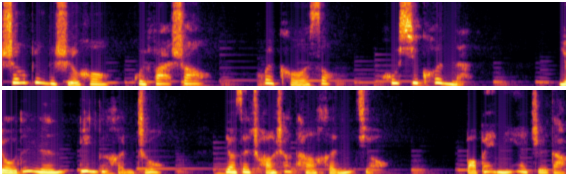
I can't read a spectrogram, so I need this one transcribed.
生病的时候会发烧，会咳嗽，呼吸困难，有的人病得很重，要在床上躺很久。宝贝，你也知道，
